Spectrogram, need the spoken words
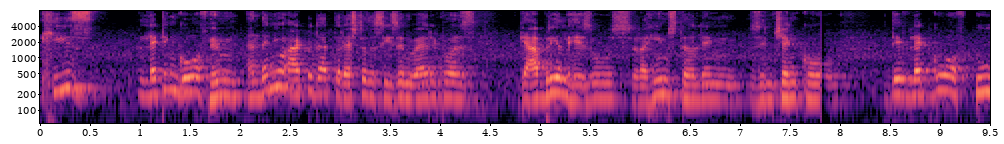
He's letting go of him and then you add to that the rest of the season where it was Gabriel Jesus Raheem Sterling Zinchenko they've let go of two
